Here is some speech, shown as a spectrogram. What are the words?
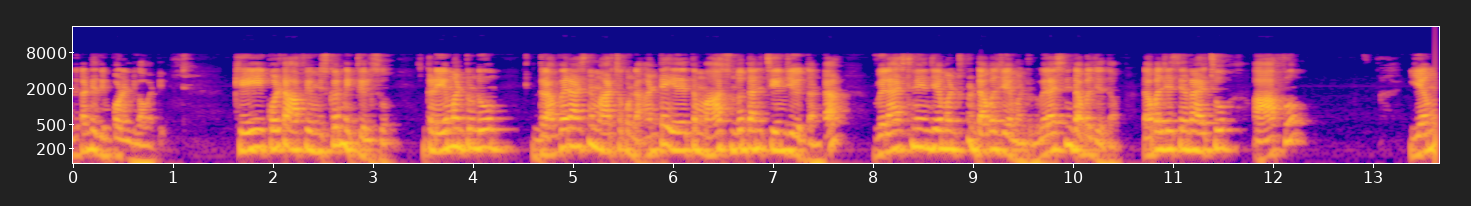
ఎందుకంటే ఇది ఇంపార్టెంట్ కాబట్టి. K equal to half M square మీకు తెలుసు. ఇక్కడ ఏమంటుండు? ద్రవ్యరాశిని మార్చకుండా అంటే ఏదైతే మాస్ ఉందో దాన్ని చేంజ్ చేయొద్దంట. వెలాసిటీని ఏం చేయమంటుండు? డబల్ చేయమంటుండు. వెలాసిటీని డబల్ చేద్దాం. డబల్ చేస్తే ఏం రాయొచ్చు? Half M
